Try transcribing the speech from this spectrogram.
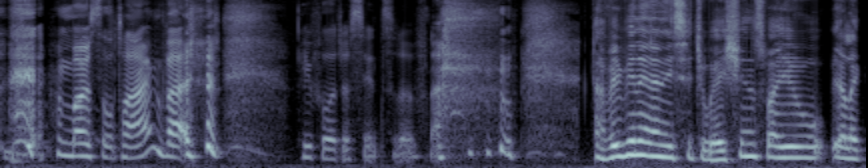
most of the time, but people are just sensitive. Have you been in any situations where you, you like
